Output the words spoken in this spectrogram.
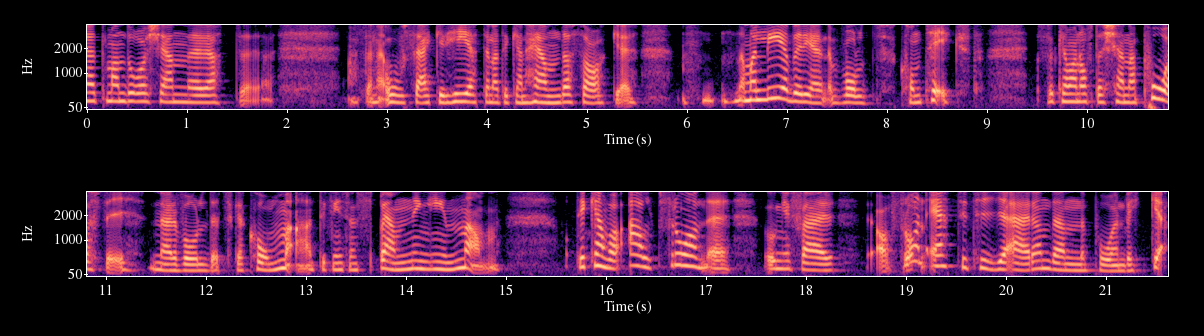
att man då känner att eh, att den här osäkerheten, att det kan hända saker. När man lever i en våldskontext så kan man ofta känna på sig när våldet ska komma. Att det finns en spänning innan. Det kan vara allt från eh, ungefär ja, från ett till tio ärenden på en vecka.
